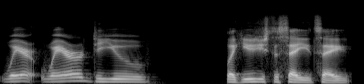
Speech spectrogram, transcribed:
where where do you like you used to say you'd say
